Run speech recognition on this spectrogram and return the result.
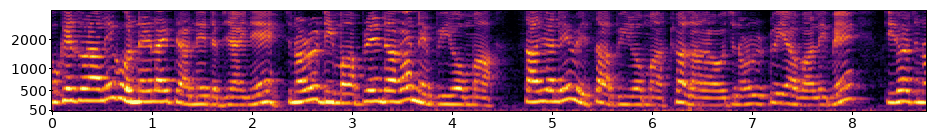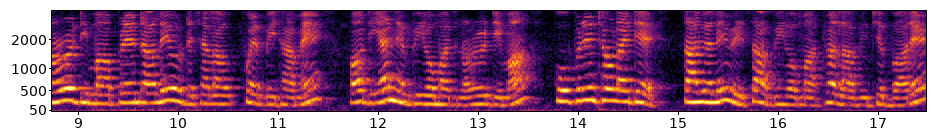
Okay ဆိုတာလေးကိုနှိပ်လိုက်တာနဲ့တပြိုင်နက်ကျွန်တော်တို့ဒီမှာ printer ကနေပြီးတော့မှစာရွက်လေးတွေစပြီးတော့မှထွက်လာတာကိုကျွန်တော်တို့တွေ့ရပါလိမ့်မယ်ဒီတော့ကျွန်တော်တို့ဒီမှာ printer လေးကိုတစ်ချက်လောက်ဖွင့်ပေးထားမယ် ဟောဒီကနေပြီးတော့မှကျွန်တော်တို့ဒီမှာကို print ထုတ်လိုက်တဲ့စာရွက်လေးတွေစပြီးတော့မှထွက်လာပြီဖြစ်ပါတယ်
